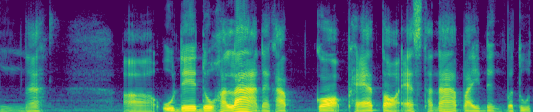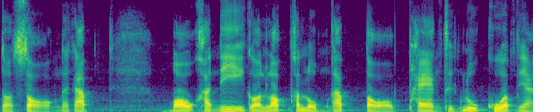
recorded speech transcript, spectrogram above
มนะอูเดโดฮาร่านะครับ ก็แพ้ต่อแอสตานาไป 1 ประตูต่อ 2 นะครับบอลคานี่ก็ล็อกถล่มครับ ต่อแพงถึงลูกควบเนี่ย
